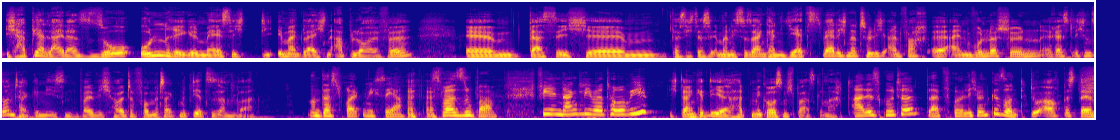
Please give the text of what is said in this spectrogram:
Ich habe ja leider so unregelmäßig die immer gleichen Abläufe, ähm, dass ich, ähm, dass ich das immer nicht so sagen kann. Jetzt werde ich natürlich einfach äh, einen wunderschönen restlichen Sonntag genießen, weil ich heute Vormittag mit dir zusammen war. Und das freut mich sehr. Das war super. Vielen Dank, lieber Tobi. Ich danke dir. Hat mir großen Spaß gemacht. Alles Gute, bleib fröhlich und gesund. Du auch, bis denn.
